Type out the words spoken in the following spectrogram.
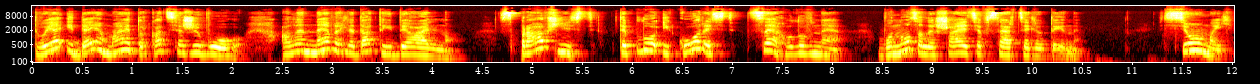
Твоя ідея має торкатися живого, але не виглядати ідеально. Справжність, тепло і користь це головне, воно залишається в серці людини. Сьомий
